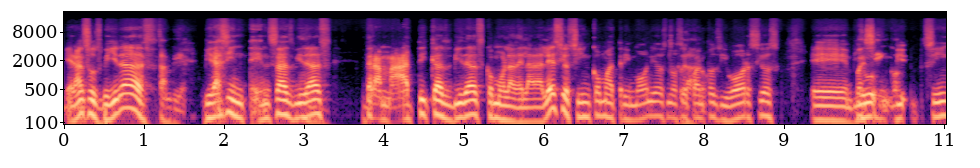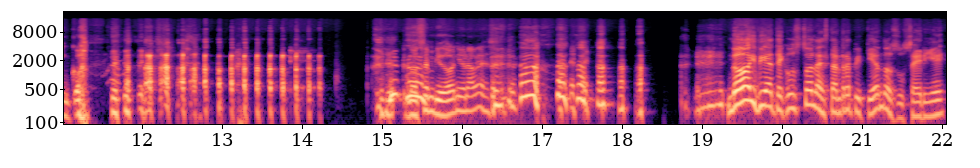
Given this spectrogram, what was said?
eran sus vidas, También. vidas intensas, vidas dramáticas, vidas como la de la D'Alessio, cinco matrimonios, no sé cuántos divorcios, eh, Pues cinco. cinco. no se enviudó ni una vez. No, y fíjate, justo la están repitiendo su serie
